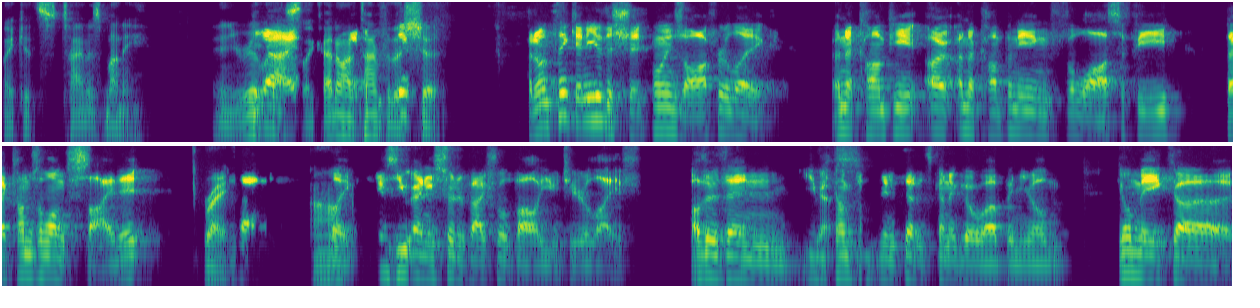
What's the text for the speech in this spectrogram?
Like it's time is money, and you realize yeah, like I don't have time for this shit. I don't think any of the shit coins offer like an accompanying uh, an accompanying philosophy that comes alongside it, right? That uh-huh. like gives you any sort of actual value to your life, other than you yes. become convinced that it's going to go up and you'll you'll make uh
